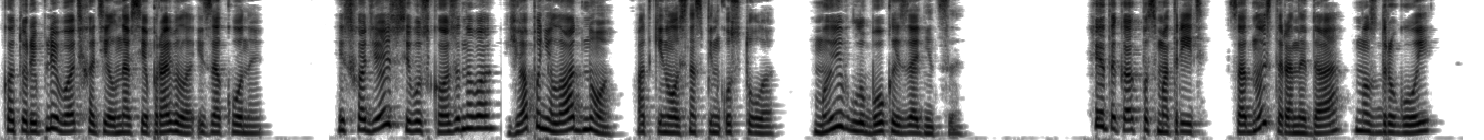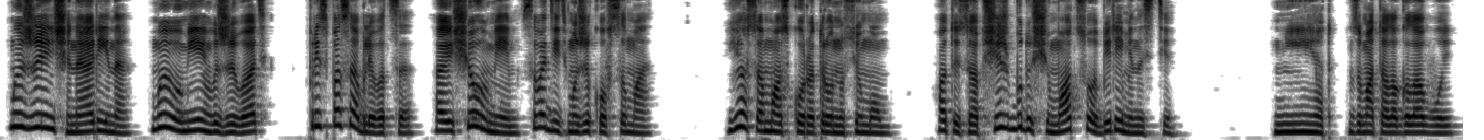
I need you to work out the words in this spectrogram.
который плевать хотел на все правила и законы. Исходя из всего сказанного, я поняла одно, откинулась на спинку стула. Мы в глубокой заднице. Это как посмотреть. С одной стороны, да, но с другой. Мы женщины, Арина. Мы умеем выживать, приспосабливаться, а еще умеем сводить мужиков с ума. Я сама скоро тронусь умом. А ты сообщишь будущему отцу о беременности? Нет, замотала головой.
